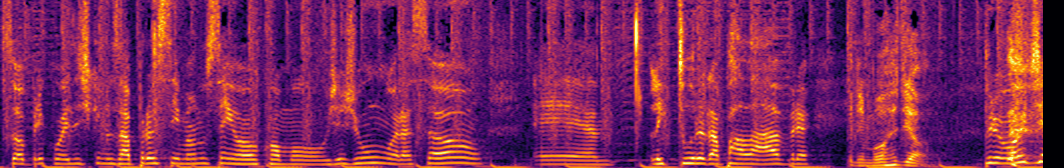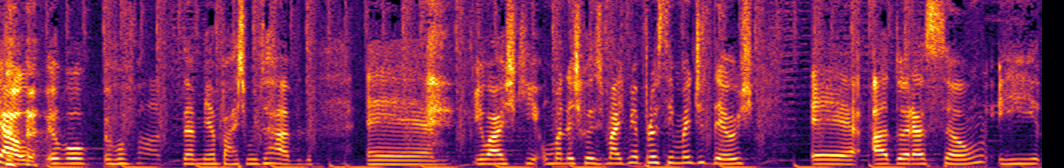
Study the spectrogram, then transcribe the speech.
Sobre coisas que nos aproximam do Senhor, como jejum, oração, é, leitura da palavra. Primordial. Primordial. eu, vou, eu vou falar da minha parte muito rápido. É, eu acho que uma das coisas mais me aproxima de Deus é a adoração e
